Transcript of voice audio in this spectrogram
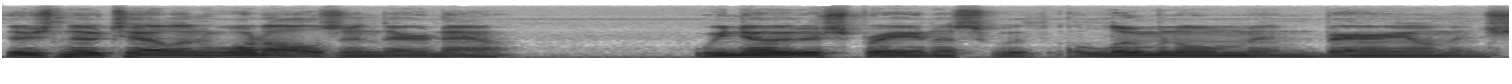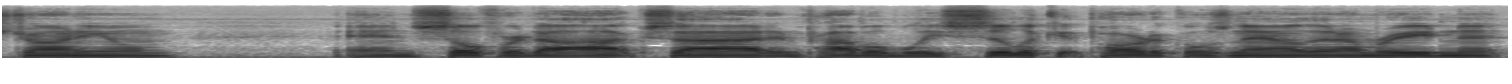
There's no telling what all's in there now. We know they're spraying us with aluminum and barium and strontium and sulfur dioxide and probably silicate particles now that I'm reading it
